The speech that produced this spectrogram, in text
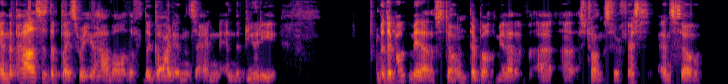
and the palace is the place where you have all the, the gardens and and the beauty. But they're both made out of stone. They're both made out of uh, a strong surface, and so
